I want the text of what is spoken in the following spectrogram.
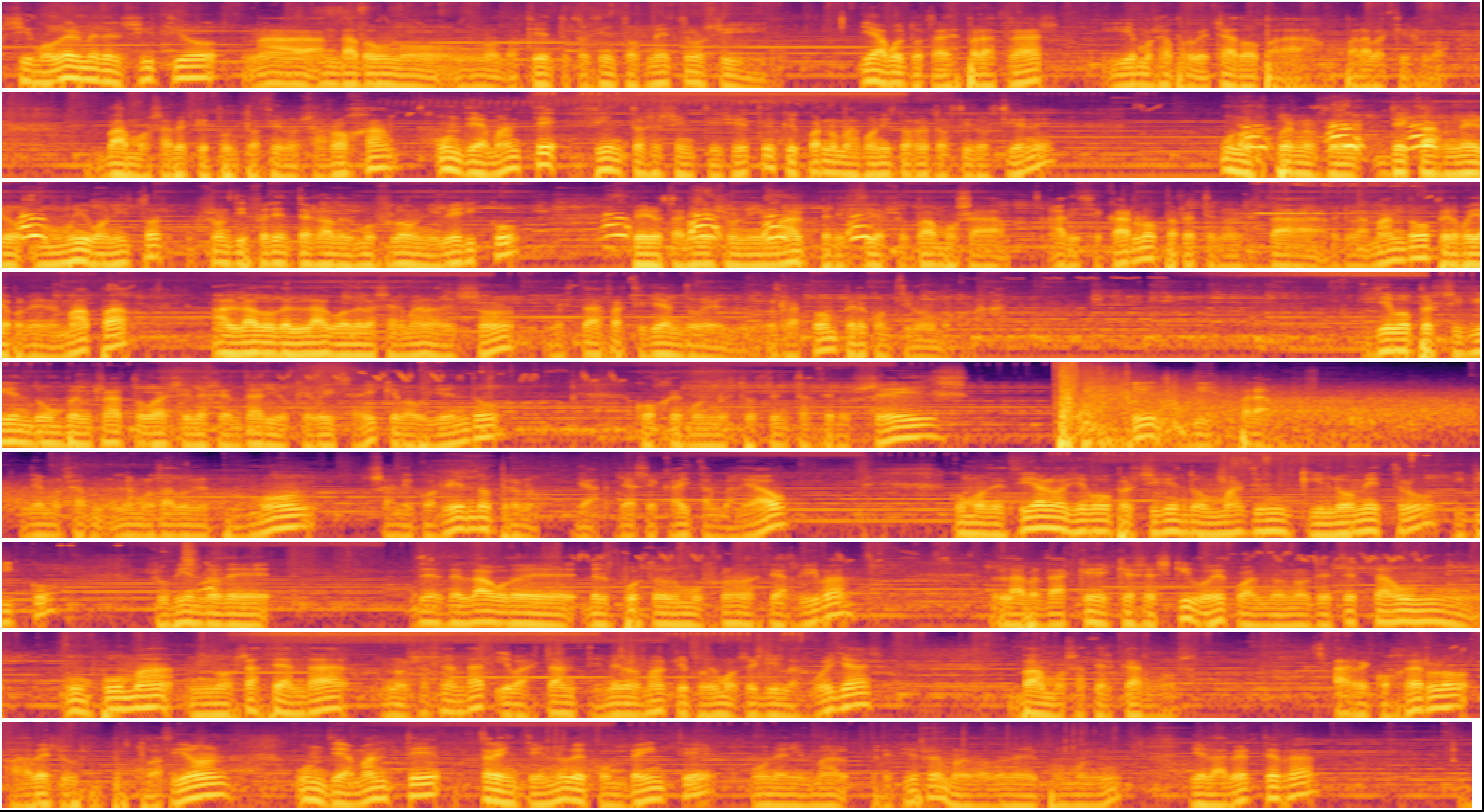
sin moverme del sitio, ha andado unos, 200, 300 metros y, y, ha vuelto otra vez para atrás y hemos aprovechado para, para batirlo. Vamos a ver qué puntuación nos arroja. Un diamante 167, qué cuerno más bonitos retorcidos tiene. Unos cuernos de, carnero muy bonitos, son diferentes a del muflón ibérico, pero también es un animal precioso. Vamos a, a disecarlo, Perrete nos está reclamando, pero voy a poner el mapa. Al lado del lago de las Hermanas del Sol, me está fastidiando el, ratón, pero continuamos con la Llevo persiguiendo un buen rato a ese legendario que veis ahí que va huyendo. Cogemos nuestro 3006 y disparamos. Le hemos, dado en el pulmón, sale corriendo, pero no, ya, ya se cae tambaleado. Como decía, lo llevo persiguiendo más de un kilómetro y pico, subiendo de, desde el lago del puerto del Muflón hacia arriba la verdad que, que es esquivo, ¿eh? cuando nos detecta un, puma nos hace andar, nos hace andar y bastante. Menos mal que podemos seguir las huellas. Vamos a acercarnos a recogerlo, a ver su puntuación. Un diamante 39,20, un animal precioso, hemos dado en el pulmón y en la vértebra.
